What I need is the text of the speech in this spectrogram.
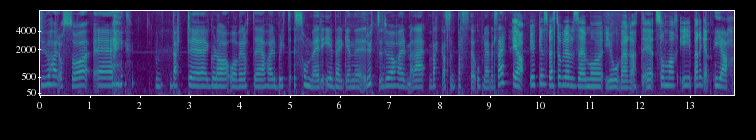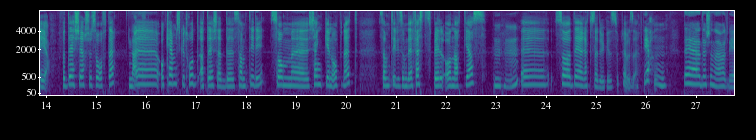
du har også eh, vært eh, glad over at det har blitt sommer i Bergen, Ruth. Du har med deg vekkas beste opplevelse. Ja, Ukens beste opplevelse må jo være at det er sommer i Bergen. Ja. Ja, For det skjer ikke så ofte. Eh, og hvem skulle trodd at det skjedde samtidig som eh, skjenken åpnet? Samtidig som det er festspill og nattjazz. Mhm. Eh, så det er rett og slett ukens opplevelse. Ja. Mm. Det, det skjønner jeg veldig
